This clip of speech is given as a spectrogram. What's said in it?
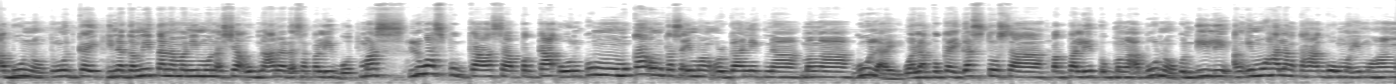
abono tungod kay ginagamitan naman nimo na siya og naara da sa palibot. Mas luwas pug ka sa pagkaon kung mukaon ka sa imong organic na mga gulay. Wala po kay gasto sa pagpalit og mga abono kundi ang imuha lang kahagong mo imuhang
